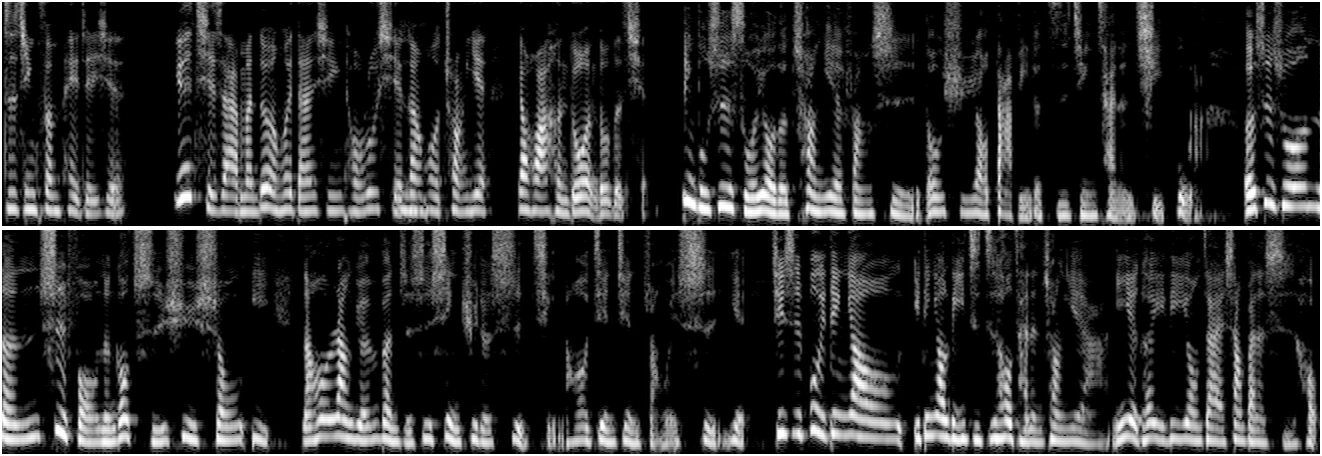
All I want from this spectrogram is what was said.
资金分配这些？因为其实还蛮多人会担心投入斜杠或创业要花很多很多的钱，嗯、并不是所有的创业方式都需要大笔的资金才能起步啦。而是说，能是否能够持续收益，然后让原本只是兴趣的事情，然后渐渐转为事业。其实不一定要一定要离职之后才能创业啊，你也可以利用在上班的时候，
